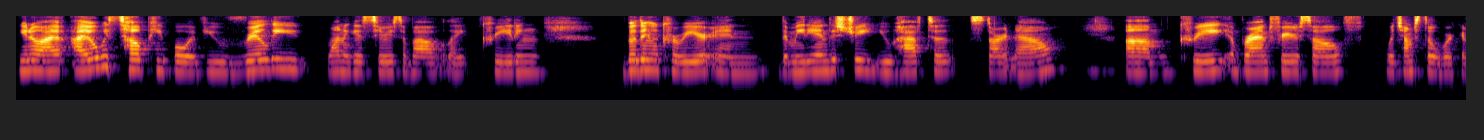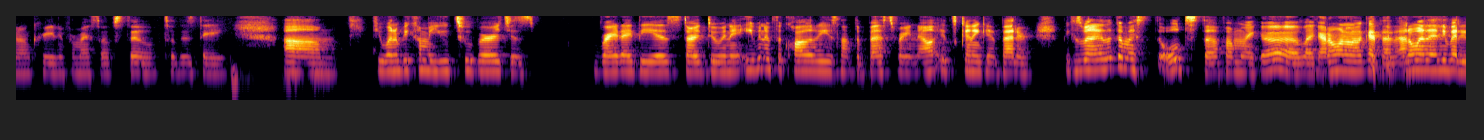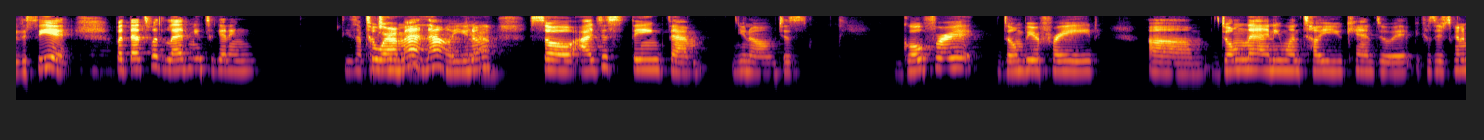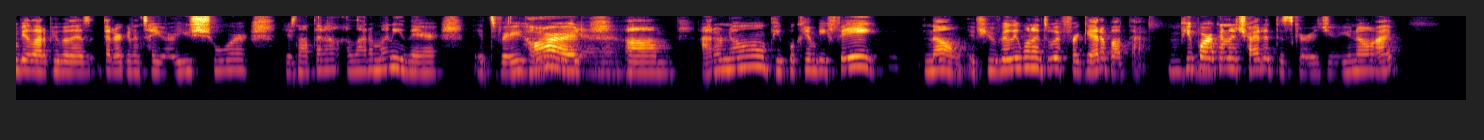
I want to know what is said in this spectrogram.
you know, I, I always tell people if you really want to get serious about like creating, building a career in the media industry, you have to start now. Um, create a brand for yourself, which I'm still working on creating for myself still to this day. Um, if you want to become a YouTuber, just write ideas, start doing it. Even if the quality is not the best right now, it's gonna get better. Because when I look at my old stuff, I'm like, oh, like I don't want to look at that. I don't want anybody to see it. But that's what led me to getting These to where I'm at now, you know? Yeah. So I just think that, you know, just go for it. Don't be afraid. Um, don't let anyone tell you you can't do it because there's going to be a lot of people that, that are going to tell you, Are you sure? There's not that a lot of money there. It's very hard. Um, I don't know. People can be fake. No, if you really want to do it, forget about that. People are going to try to discourage you. You know, I,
